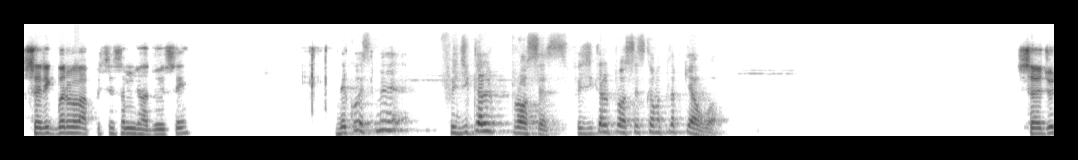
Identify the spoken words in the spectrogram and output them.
सर एक बार वापस से समझा दो इसे। देखो इसमें फ़िज़िकल प्रोसेस फ़िज़िकल प्रोसेस का मतलब क्या हुआ? सर जो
